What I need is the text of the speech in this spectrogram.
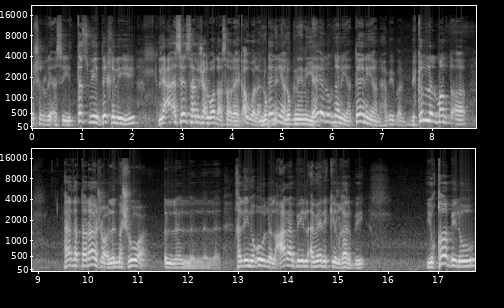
مش الرئاسية التسوية الداخلية اللي على أساسها رجع الوضع صار هيك. اولا لبن... ثانيا لبنانيا. إيه لبنانيا. ثانيا حبيب قلبي بكل المنطقة هذا التراجع للمشروع ال ال ال خليني أقول العربي الأمريكي الغربي يقابل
